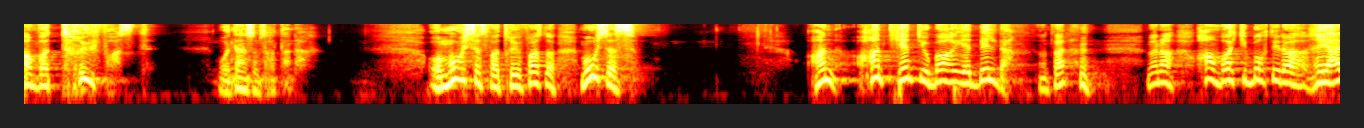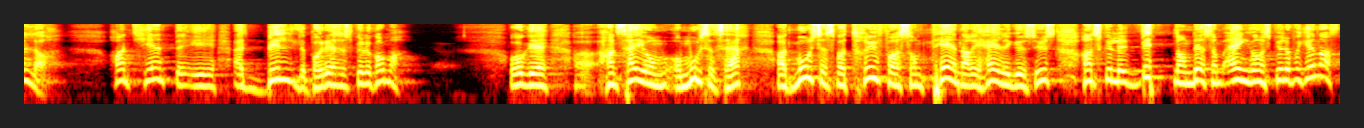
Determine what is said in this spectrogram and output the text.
Han var trufast mot den som satt han der. Og Moses var trufast. og Moses han, han tjente jo bare i et bilde. Men han var ikke borti det reelle. Han tjente i et bilde på det som skulle komme. Og eh, Han sier om, om, Moses her at Moses var trufast som tjener i hele Guds hus. Han skulle vitne om det som en gang skulle forkynnes.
